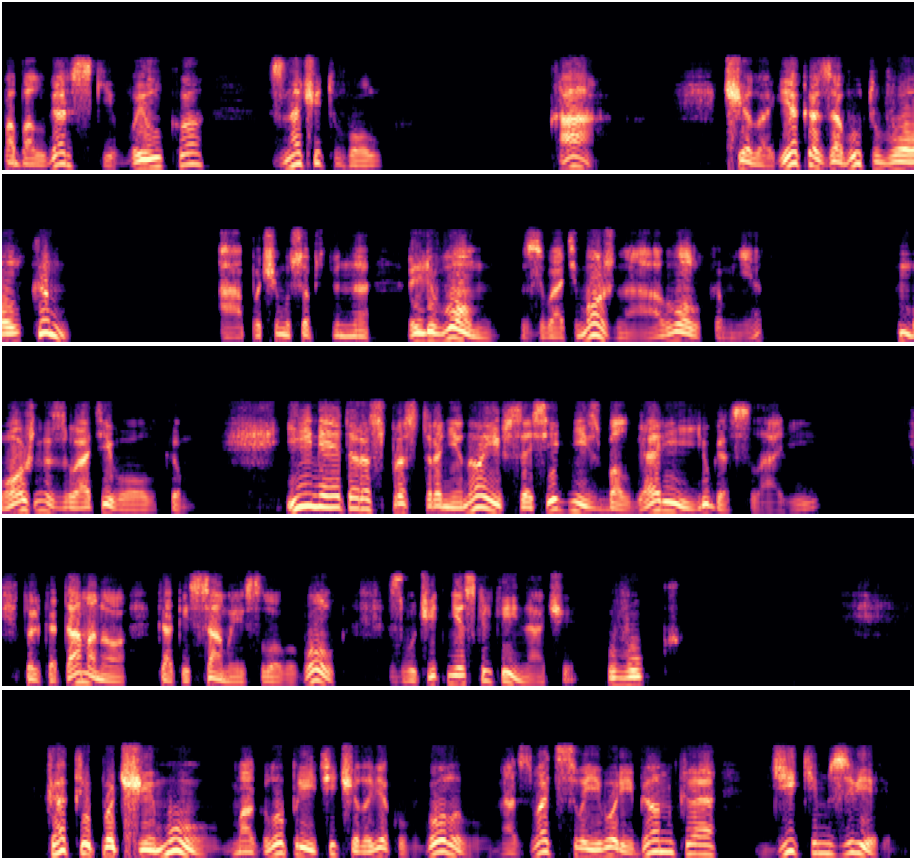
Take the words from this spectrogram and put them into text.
По-болгарски «вылко» значит «волк». Как? Человека зовут волком? А почему, собственно, львом звать можно, а волком нет? Можно звать и волком. Имя это распространено и в соседней с Болгарией Югославии. Только там оно, как и самое слово «волк», звучит несколько иначе — «вук». Как и почему могло прийти человеку в голову назвать своего ребенка диким зверем?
